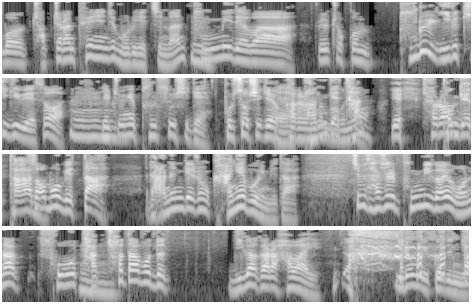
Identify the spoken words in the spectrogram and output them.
뭐 적절한 표현인지 모르겠지만 음. 북미 대화를 조금 불을 일으키기 위해서 음. 일종의 불쏘시개, 불쏘시개 역할을 예, 하는 거군요. 예, 번개탄 써보겠다. 라는 게 좀 강해 보입니다. 지금 사실 북미가 워낙 소, 닭 음. 쳐다보듯 니가 가라 하와이 이러고 있거든요.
